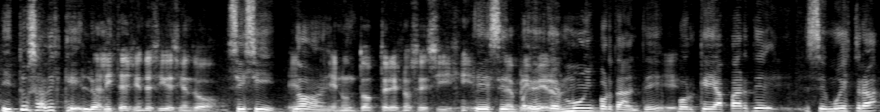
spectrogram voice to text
Y tú sabes que... la lista de gente sigue siendo... Sí, sí. En, no, en un top 3 no sé si... Es, es muy importante, eh, porque aparte se muestra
